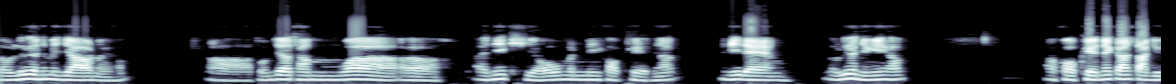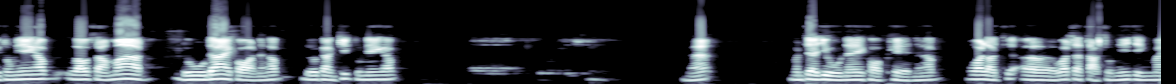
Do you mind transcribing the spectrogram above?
ราเลื่อนให้มันยาวหน่อยครับอ่าผมจะทำว่าเอ่ออันนี้เขียวมันมีขอบเขตนะครับอันนี้แดงเราเลื่อนอย่างนี้ครับขอบเขตในการตัดอยู่ตรงนี้ครับ เราสามารถดูได้ก่อนนะครับ โดยการคลิกตรงนี้ครับนะมันจะอยู่ในขอบเขตนะครับ ว่าเราจะเออว่าจะตัดตรงนี้จริงไหม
